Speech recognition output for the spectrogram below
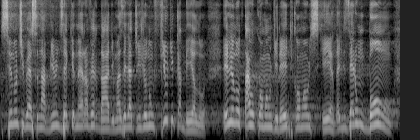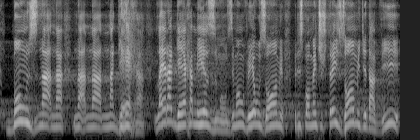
se não tivesse na Bíblia, dizer que não era verdade, mas ele atingiu num fio de cabelo. Ele lutava com a mão direita e com a mão esquerda. Eles eram bons, bons na, na, na, na, na guerra Lá era guerra mesmo. Os irmãos vê os homens, principalmente os três homens de Davi,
